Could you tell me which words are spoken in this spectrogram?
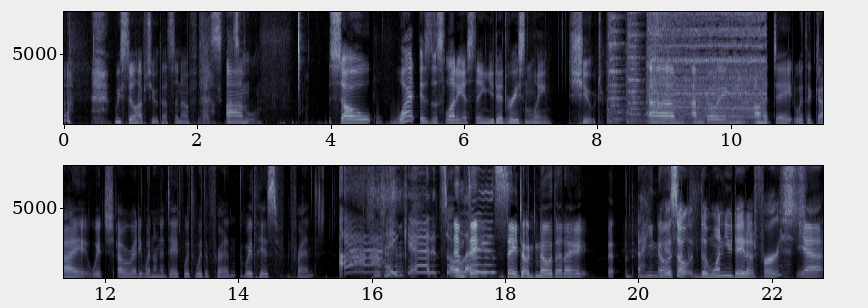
we still have two. That's enough. That's that's Um, cool. So, what is the sluttiest thing you did recently? Shoot. Um, I'm going on a date with a guy, which I already went on a date with with a friend, with his friend. Ah, I get it's so and they they don't know that I. Uh, he knows. Okay, so the one you dated first yeah,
